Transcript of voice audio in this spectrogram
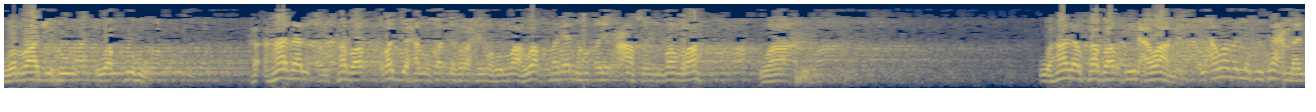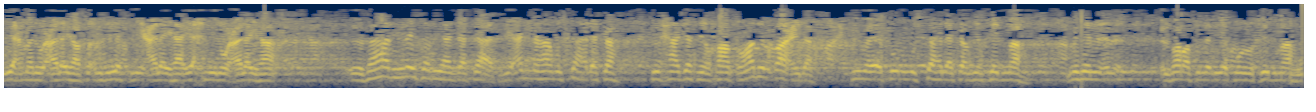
والراجح وقفه. هذا الخبر رجح المصنف رحمه الله وقفه لأنه طريق عاصم ضمرة و وهذا الخبر في العوامل. العوامل التي تعمل يعمل عليها يثني عليها يحمل عليها. فهذه ليس فيها زكاة لأنها مستهلكة في حاجته الخاصة وهذه القاعدة فيما يكون مستهلكا في الخدمة مثل الفرس الذي يكون الخدمة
